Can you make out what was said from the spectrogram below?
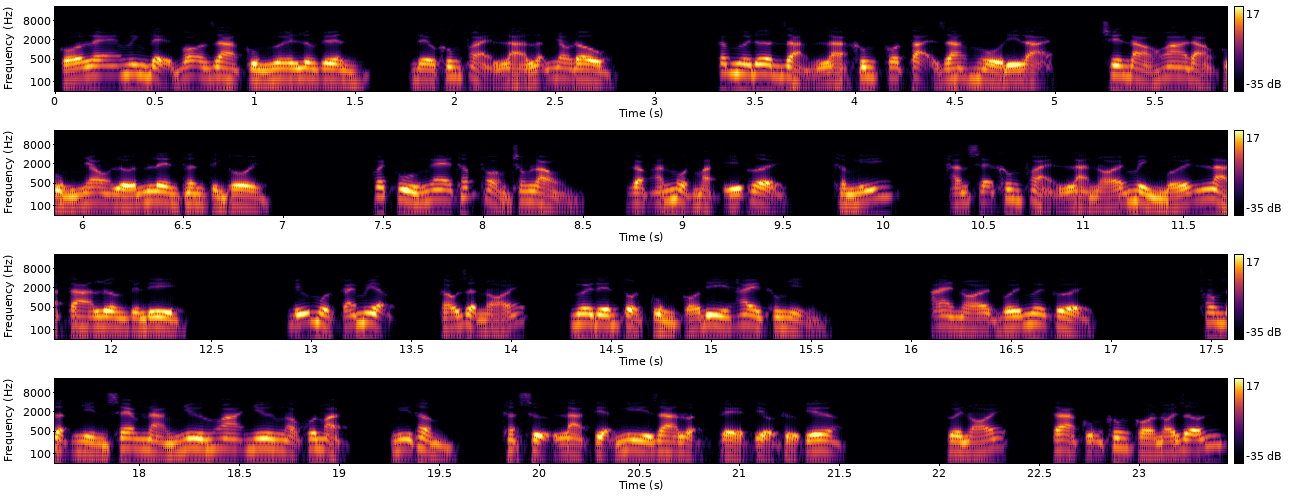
Có lẽ huynh đệ võ gia cùng ngươi lương duyên, đều không phải là lẫn nhau đâu. Các ngươi đơn giản là không có tại giang hồ đi lại, trên đảo hoa đảo cùng nhau lớn lên thân tình thôi. Quách phù nghe thấp thỏm trong lòng, gặp hắn một mặt ý cười, thầm nghĩ, hắn sẽ không phải là nói mình mới là ta lương duyên đi. Bĩu một cái miệng, cáu giận nói, ngươi đến tột cùng có đi hay không nhìn? Ai nói với ngươi cười? Phong giật nhìn xem nàng như hoa như ngọc khuôn mặt, nghĩ thầm thật sự là tiện nghi ra luật tề tiểu tử kia. Cười nói, ta cũng không có nói dỡn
